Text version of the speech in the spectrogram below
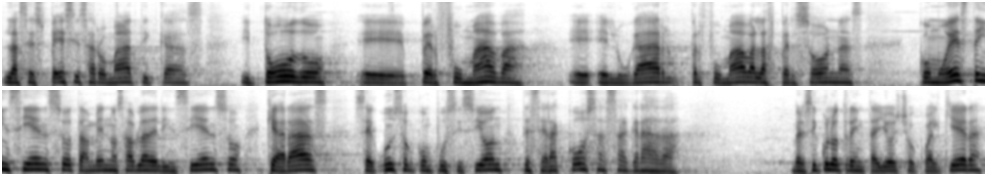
las especies aromáticas y todo eh, perfumaba eh, el lugar, perfumaba las personas. Como este incienso también nos habla del incienso que harás según su composición, te será cosa sagrada Versículo 38, cualquiera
